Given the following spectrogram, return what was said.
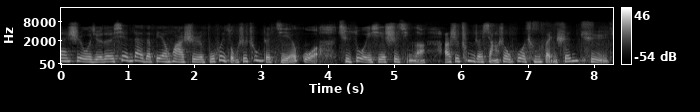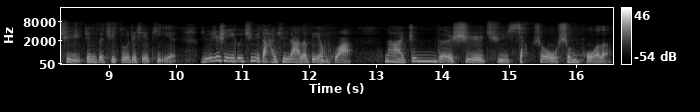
但是我觉得现在的变化是不会总是冲着结果去做一些事情了，而是冲着享受过程本身去去真的去做这些体验。我觉得这是一个巨大巨大的变化，那真的是去享受生活了。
